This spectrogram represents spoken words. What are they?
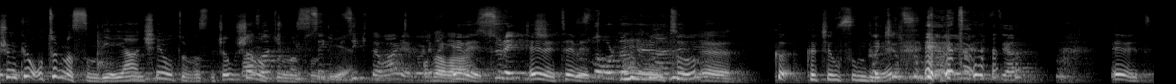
Çünkü oturmasın diye yani şey oturmasın, çalışan Bazen çok oturmasın yüksek diye. müzik de var ya böyle. O da hani var. Evet, Sürekli evet, evet. hızla herhalde Evet. Ka- kaçılsın diye. kaçılsın diye. Evet.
